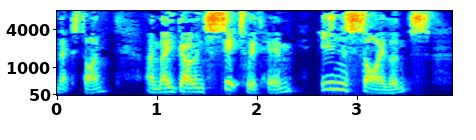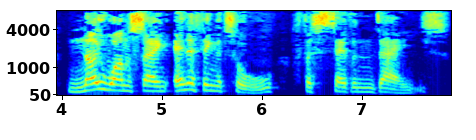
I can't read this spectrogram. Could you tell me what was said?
next time. And they go and sit with him in silence, no one saying anything at all for seven days.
